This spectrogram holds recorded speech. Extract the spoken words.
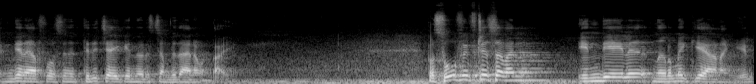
ഇന്ത്യൻ എയർഫോഴ്സിന് തിരിച്ചയക്കുന്ന ഒരു സംവിധാനം ഉണ്ടായി. ഇപ്പോൾ സു ഫിഫ്റ്റി സെവൻ ഇന്ത്യയിൽ നിർമ്മിക്കുകയാണെങ്കിൽ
